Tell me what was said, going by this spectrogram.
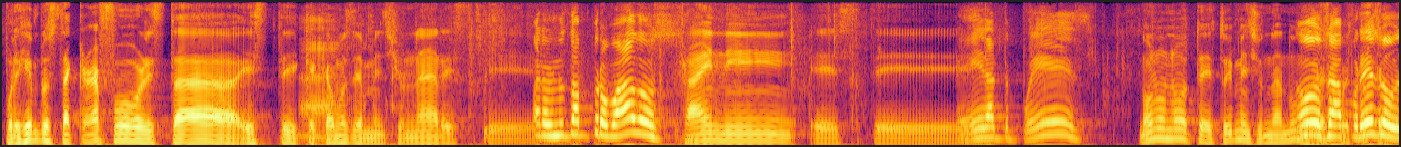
por ejemplo está Crawford, está este que acabamos de mencionar, este Pero no están probados. Jaime, este Espérate, pues. No, no, no, te estoy mencionando. No, o sea, por eso,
